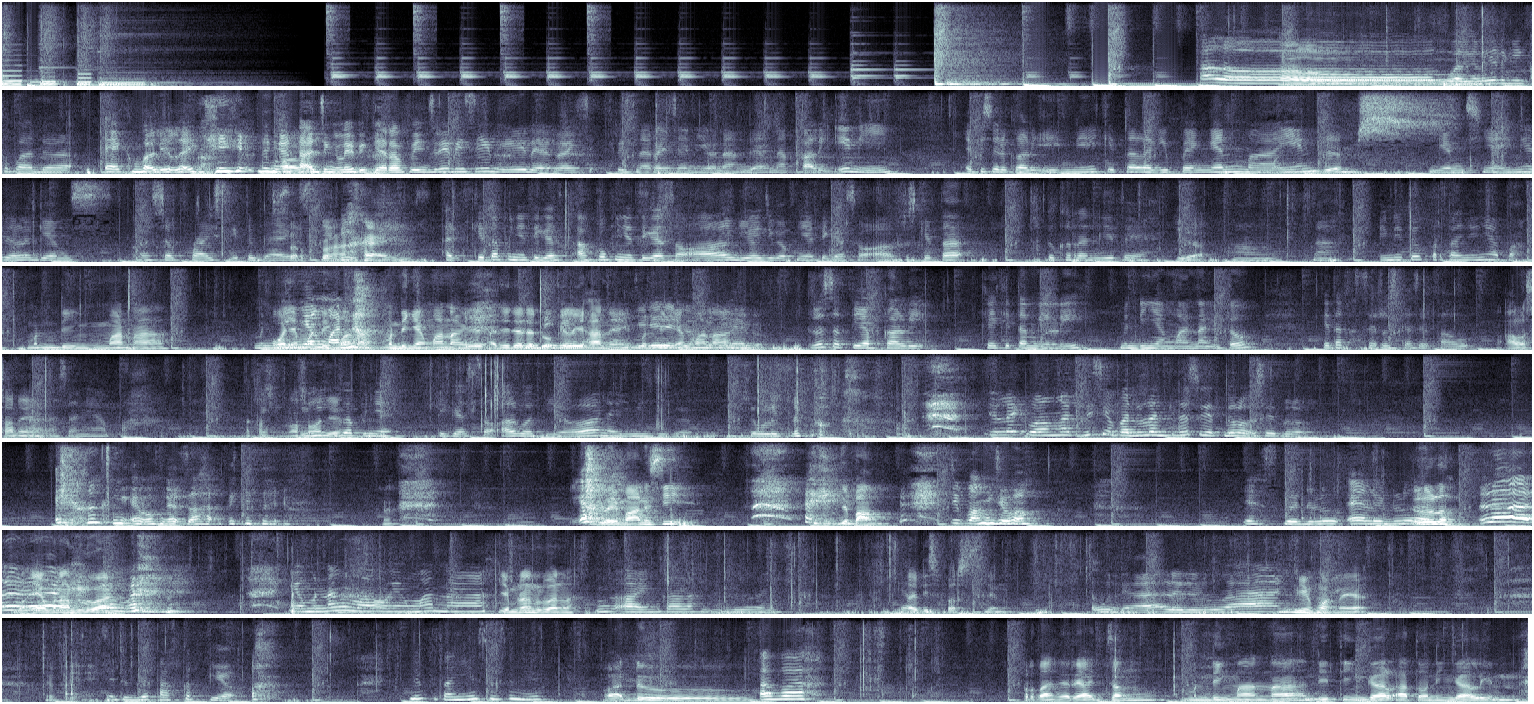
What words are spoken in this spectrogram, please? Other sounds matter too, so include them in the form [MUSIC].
Halo. Halo. Kembali lagi kepada eh kembali lagi [LAUGHS] dengan. Ajeng Lady Tiara Fijri di sini dan Krisna Rajani Yonanda. Nah, kali ini episode kali ini kita lagi pengen main games gamesnya ini adalah games uh, surprise gitu guys. Jadi surprise ad- kita punya tiga, aku punya tiga soal, dia juga punya tiga soal. Terus kita tukeran gitu ya. iya Hmm. Nah, ini tuh pertanyaannya apa? mending mana Mending pokoknya yang mending mana? mana? mending yang mana ya jadi ada dua pilihan nih Jadi mending ada yang mana pilihan. gitu Terus setiap kali kayak kita milih mending yang mana itu, kita terus kasih tahu alasannya ya alasannya apa. Oke, langsung ini aja. gue punya tiga soal buat Dio. Nah ini juga sulit banget. Jelek banget. Ini siapa duluan? Kita sweet dulu, sweet dulu. [LAUGHS] Emang nggak sehati kita ya. lu yang mana sih Jepang [LAUGHS] Jepang, Jepang. Yes, gue dulu. Eh, lu dulu. Lu lah. Lu, lu, lu. Yang menang duluan. Yang, men- yang menang mau yang mana? ya menang duluan lah Enggak, ah, yang kalah duluan. Siap. ladies first jangan Udah, lu duluan. yang mana ya oke Aduh, gue takut ya. Ini pertanyaannya susah nggak ya? waduh Apa? pertanyaan dari Ajeng mending mana ditinggal atau ninggalin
